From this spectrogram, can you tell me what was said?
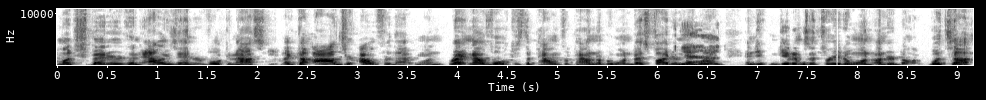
much better than Alexander Volkanovski. Like the odds are out for that one. Right now, Volk is the pound for pound number one best fighter in yeah. the world, and you can get him as a three to one underdog. What's up?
